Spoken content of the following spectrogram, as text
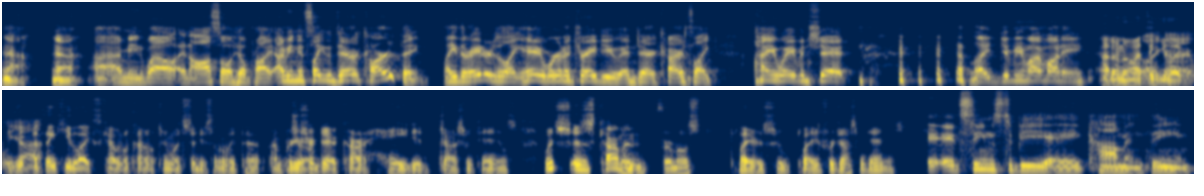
yeah, yeah. I, I mean, well, and also he'll probably. I mean, it's like the Derek Carr thing. Like the Raiders are like, hey, we're gonna trade you, and Derek Carr's like, I ain't waving shit. like, give me my money. I don't know. I And think he like. "All right, he- I think he likes Kevin O'Connell too much to do something like that. I'm pretty True. sure Derek Carr hated Josh McDaniels, which is common for most players who play for Josh McDaniels. it, it seems to be a common theme.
